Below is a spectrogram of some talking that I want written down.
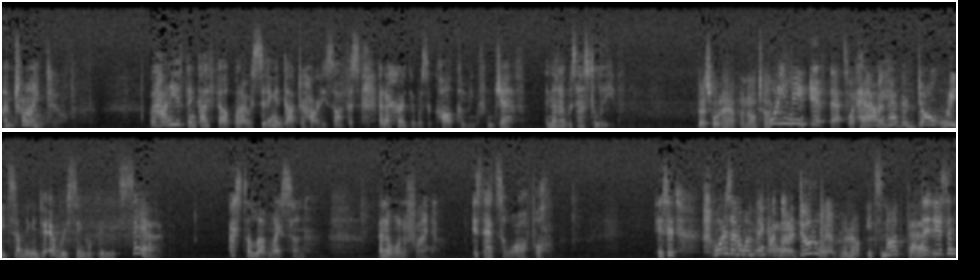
I'm trying to. But how do you think I felt when I was sitting in Dr. Hardy's office and I heard there was a call coming from Jeff? And then I was asked to leave. That's what happened. I'll tell What do you mean, if that's what happened? Now, Heather, don't read something into every single thing that's said. I still love my son. And I want to find him. Is that so awful? Is it? What does everyone think I'm going to do to him? No, no, it's not that. It isn't?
